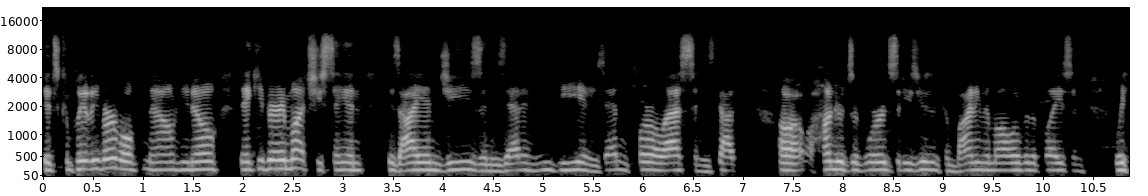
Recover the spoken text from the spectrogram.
Kid's completely verbal now you know? Thank you very much. He's saying his ings and he's adding ed and he's adding plural s and he's got uh, hundreds of words that he's using, combining them all over the place. And we,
